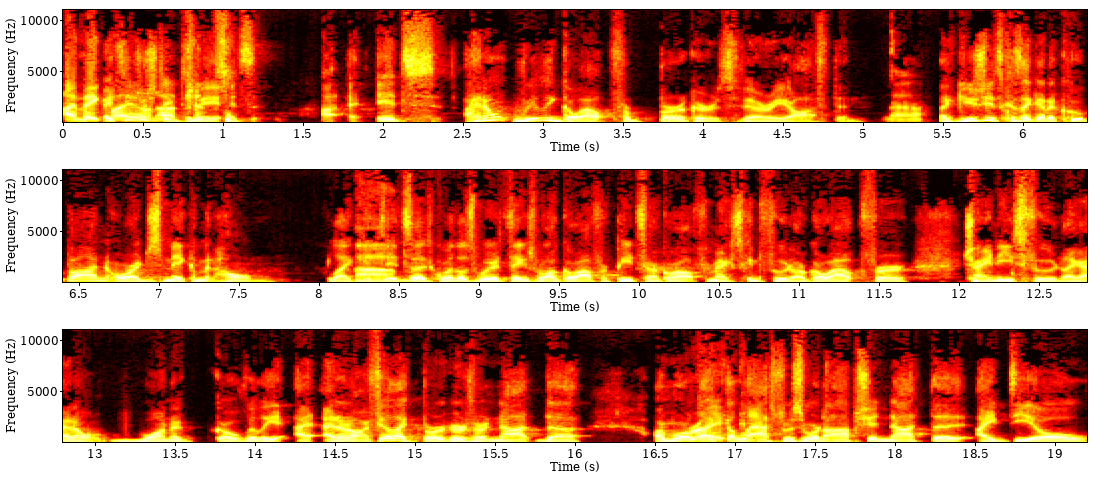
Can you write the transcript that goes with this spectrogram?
I make it's my own interesting to me. It's I- it's I don't really go out for burgers very often. No. Like usually it's because I got a coupon or I just make them at home. Like it's, Um, it's like one of those weird things where I'll go out for pizza, I'll go out for Mexican food, I'll go out for Chinese food. Like I don't want to go really. I, I don't know. I feel like burgers are not the are more like the last resort option, not the ideal.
